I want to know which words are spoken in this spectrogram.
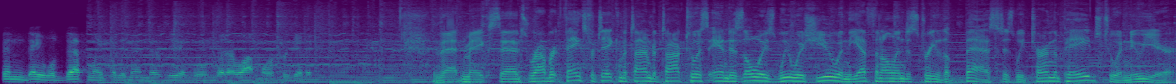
then they will definitely put it in their vehicles that are a lot more forgiving. That makes sense. Robert, thanks for taking the time to talk to us. And as always, we wish you and the ethanol industry the best as we turn the page to a new year.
